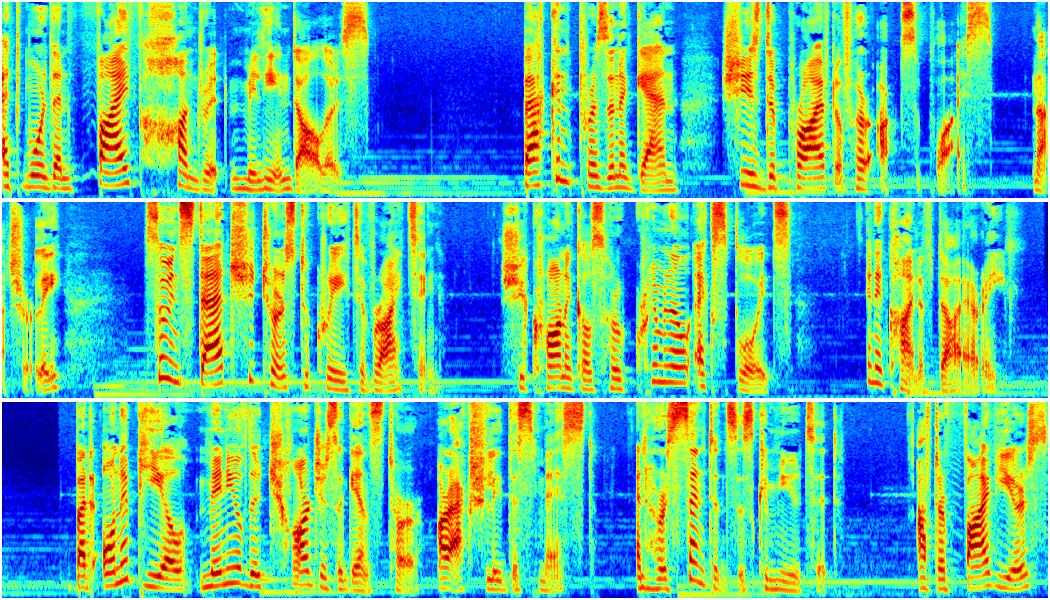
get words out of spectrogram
at more than $500 million. Back in prison again, she is deprived of her art supplies, naturally. So instead, she turns to creative writing. She chronicles her criminal exploits in a kind of diary. But on appeal, many of the charges against her are actually dismissed, and her sentence is commuted. After five years,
